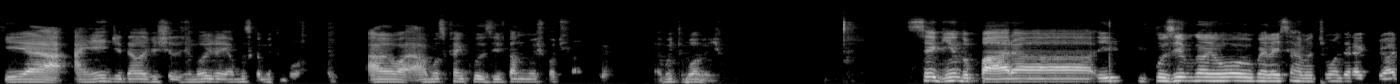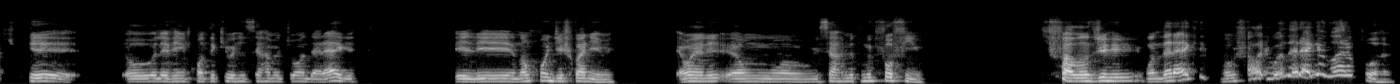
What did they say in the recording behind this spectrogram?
Que é a, a End dela vestida de noiva e a música é muito boa. A, a música, inclusive, está no meu Spotify. Muito boa mesmo. Seguindo para. E, inclusive ganhou o melhor encerramento de Wonder Egg Priority, porque eu levei em conta que o encerramento de Wonder Egg ele não condiz com o anime. É um, é um, um encerramento muito fofinho. Falando de Wonder Egg, vamos falar de Wonder Egg agora, porra.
